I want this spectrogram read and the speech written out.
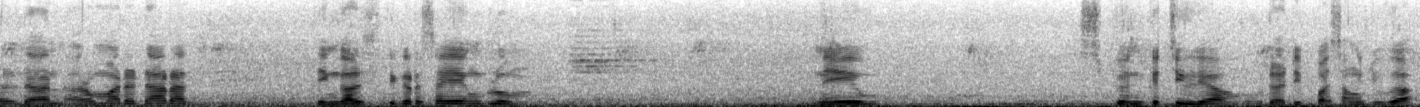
dan armada darat. Tinggal stiker saya yang belum. Ini spion kecil ya, udah dipasang juga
